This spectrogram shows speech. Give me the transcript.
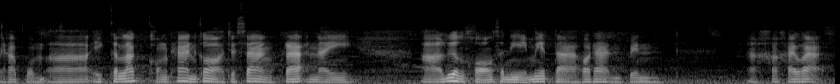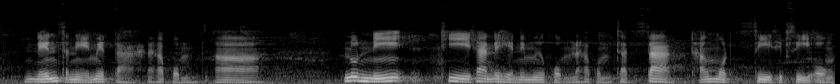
นะครับผมอเอกลักษณ์ของท่านก็จะสร้างพระในเรื่องของเสน่ห์เมตตาเพราะท่านเป็นคล้ายๆว่าเน้นเสน่ห์เมตตานะครับผมรุ่นนี้ที่ท่านได้เห็นในมือผมนะครับผมจัดสร้างทั้งหมด 44 องค์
